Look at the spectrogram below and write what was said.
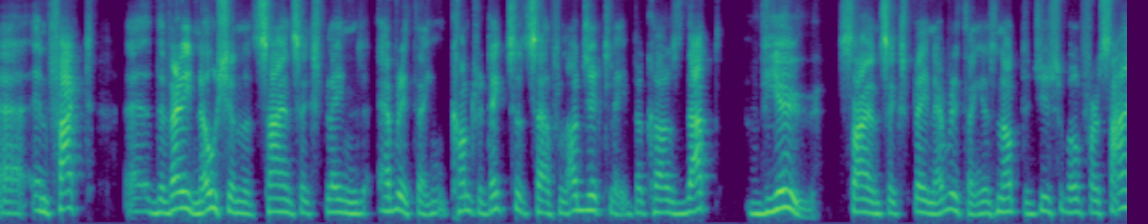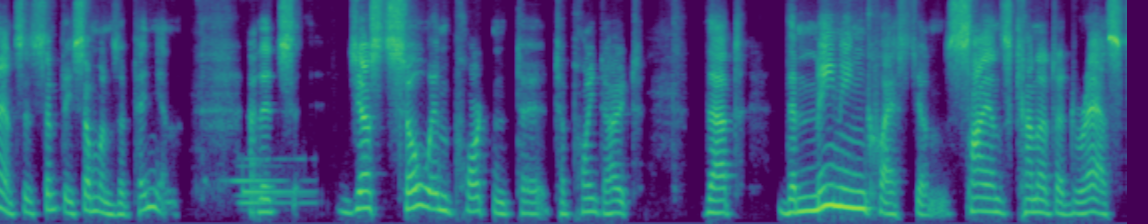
Uh, in fact, uh, the very notion that science explains everything contradicts itself logically because that view, science explain everything, is not deducible for science. It's simply someone's opinion. And it's just so important to, to point out that the meaning questions science cannot address.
